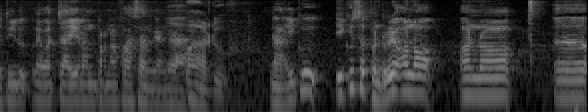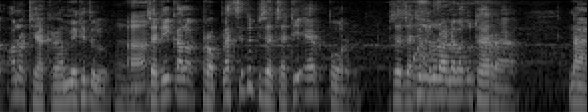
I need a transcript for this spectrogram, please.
jadi lewat cairan pernafasan kan. Ya. Waduh. Nah, iku iku sebenarnya ono ono eh, ono diagramnya gitu loh. Jadi kalau droplets itu bisa jadi airborne, bisa jadi menular lewat udara. Nah,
